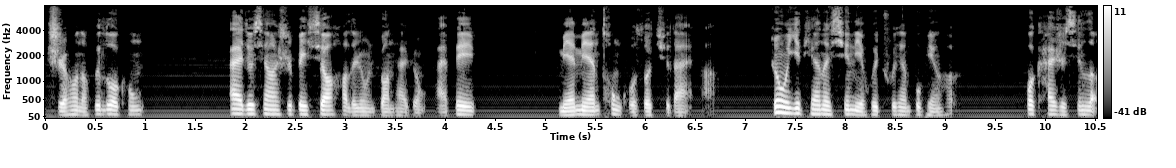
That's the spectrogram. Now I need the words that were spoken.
时候呢会落空，爱就像是被消耗的这种状态中，哎，被绵绵痛苦所取代啊。终有一天呢，心里会出现不平衡，或开始心冷。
